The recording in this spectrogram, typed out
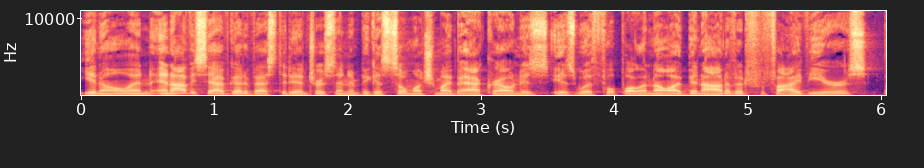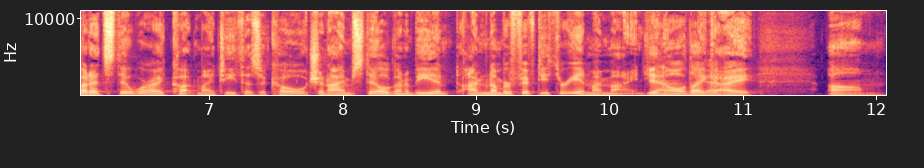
you know, and, and obviously I've got a vested interest in it because so much of my background is is with football, and now I've been out of it for five years, but it's still where I cut my teeth as a coach, and I'm still going to be in, I'm number fifty three in my mind, you Yeah, know, like yeah. I, um,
